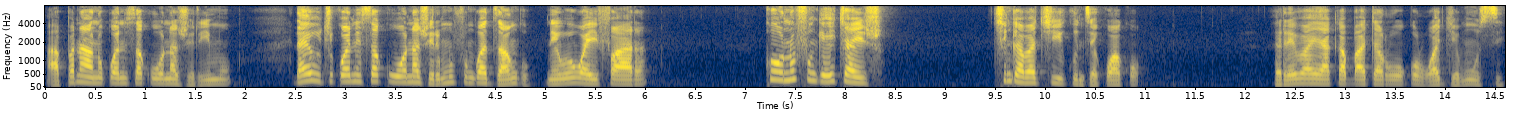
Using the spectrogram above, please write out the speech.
hapana anokwanisa kuona zvirimo. Dai uchikwanisa kuona zviri mupfungwa dzangu newe waifara. Ko unofungei chaizvo chingava chii kunze kwako revai akabata ruoko rwajemusi.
